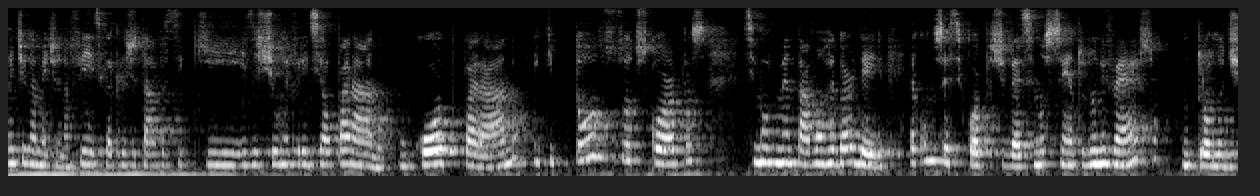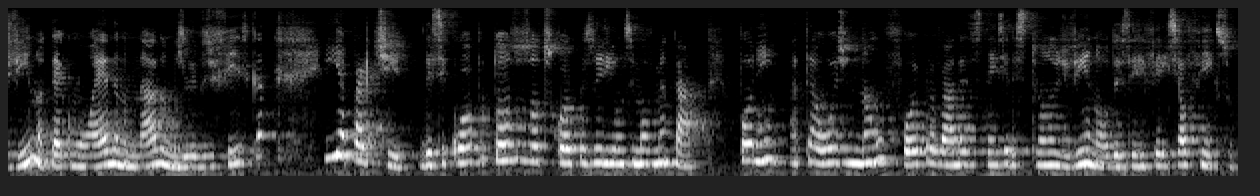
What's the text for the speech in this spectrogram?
Antigamente na física acreditava-se que existia um referencial parado, um corpo parado e que todos os outros corpos se movimentavam ao redor dele. É como se esse corpo estivesse no centro do universo, um trono divino, até como é denominado nos livros de física, e a partir desse corpo todos os outros corpos iriam se movimentar. Porém, até hoje não foi provada a existência desse trono divino ou desse referencial fixo.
